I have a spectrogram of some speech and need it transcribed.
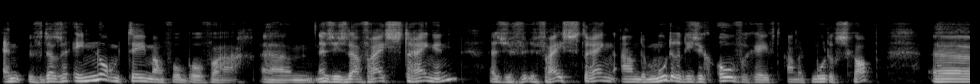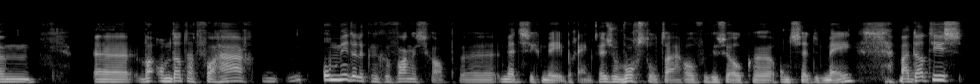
En dat is een enorm thema voor Beauvoir. En ze is daar vrij streng in. Ze is vrij streng aan de moeder die zich overgeeft aan het moederschap. Um, uh, omdat dat voor haar onmiddellijk een gevangenschap uh, met zich meebrengt. Ze worstelt daar overigens ook uh, ontzettend mee. Maar dat, is,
